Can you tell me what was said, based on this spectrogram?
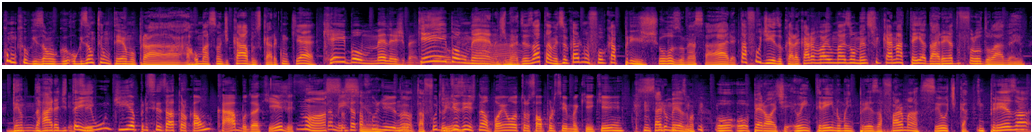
Como que o Guizão. O Guizão tem um termo pra arrumação de cabos, cara? Como que é? Cable Management. Cable Management, exatamente. Se o cara não for caprichoso nessa área, tá fudido, cara. O cara vai mais ou menos ficar na teia da aranha do Frodo lá, velho. Dentro da área de Se TI. um dia precisar trocar um cabo daqueles, Nossa também já tá Senhora. fudido. Não, tá Tu fudido. desiste, não, põe outro sol por cima aqui que. Sério mesmo. ô, ô, Perotti, eu entrei numa empresa farmacêutica. Empresa,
